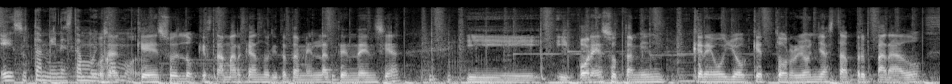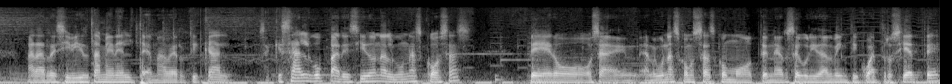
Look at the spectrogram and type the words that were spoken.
eso también está muy o sea, cómodo. que eso es lo que está marcando ahorita también la tendencia y, y por eso también creo yo que Torreón ya está preparado para recibir también el tema vertical. O sea, que es algo parecido en algunas cosas, pero, o sea, en algunas cosas como tener seguridad 24/7,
